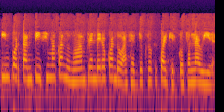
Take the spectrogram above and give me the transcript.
importantísima cuando uno va a emprender o cuando va a hacer, yo creo que cualquier cosa en la vida.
